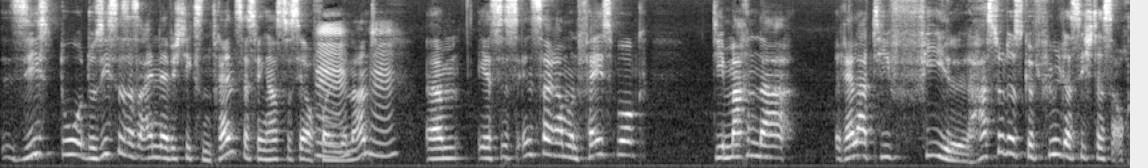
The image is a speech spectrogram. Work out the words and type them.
siehst du, du siehst es als einen der wichtigsten Trends, deswegen hast du es ja auch vorhin mhm. genannt. Mhm. Ähm, jetzt ist Instagram und Facebook, die machen da relativ viel. Hast du das Gefühl, dass sich das auch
